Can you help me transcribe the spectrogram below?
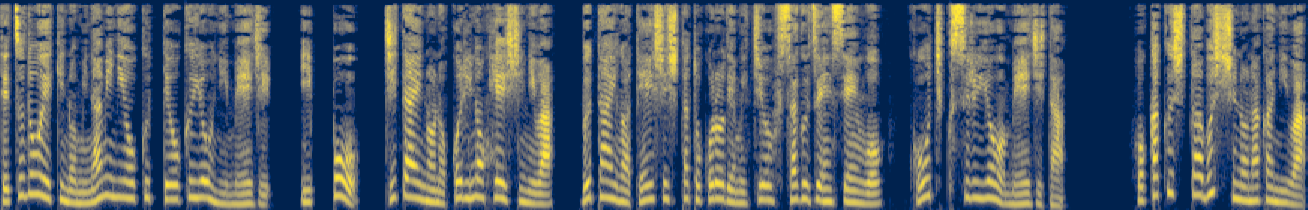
鉄道駅の南に送っておくように命じ、一方、事態の残りの兵士には部隊が停止したところで道を塞ぐ前線を構築するよう命じた。捕獲した物資の中には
